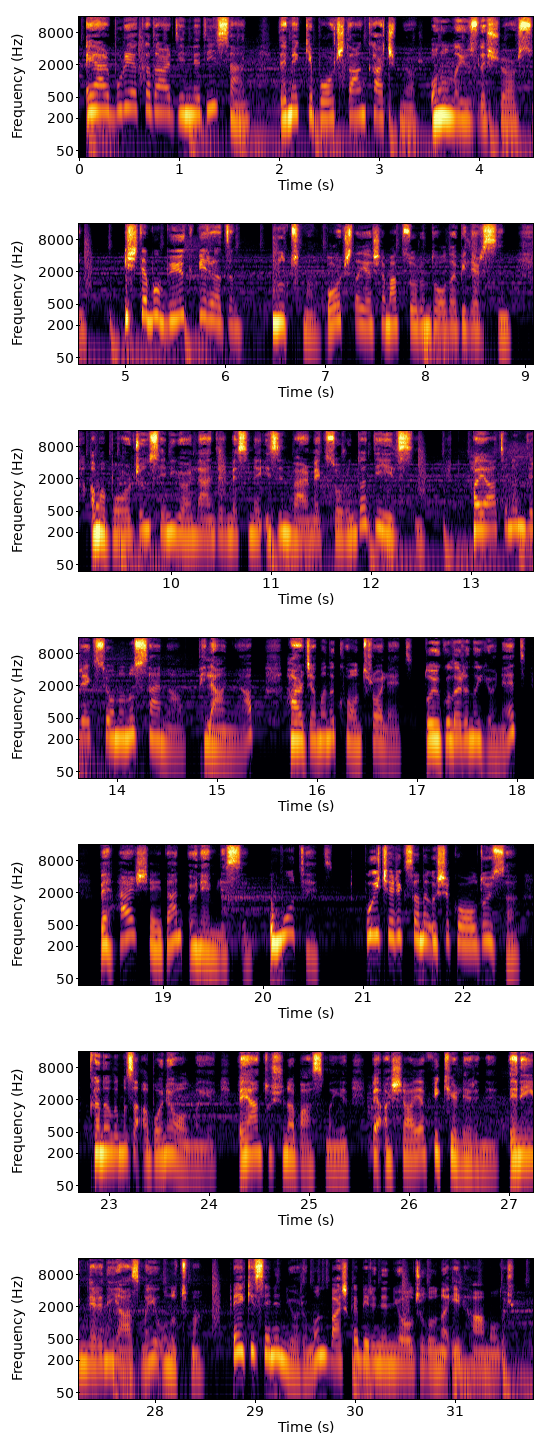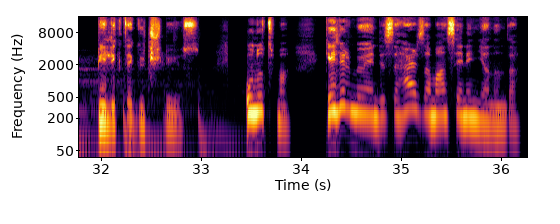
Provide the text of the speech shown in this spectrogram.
eğer buraya kadar dinlediysen demek ki borçtan kaçmıyor, onunla yüzleşiyorsun. İşte bu büyük bir adım. Unutma, borçla yaşamak zorunda olabilirsin ama borcun seni yönlendirmesine izin vermek zorunda değilsin. Hayatının direksiyonunu sen al, plan yap, harcamanı kontrol et, duygularını yönet ve her şeyden önemlisi, umut et. Bu içerik sana ışık olduysa kanalımıza abone olmayı, beğen tuşuna basmayı ve aşağıya fikirlerini, deneyimlerini yazmayı unutma. Belki senin yorumun başka birinin yolculuğuna ilham olur. Birlikte güçlüyüz. Unutma, gelir mühendisi her zaman senin yanında.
